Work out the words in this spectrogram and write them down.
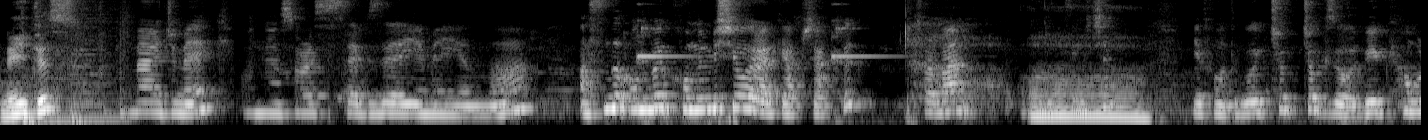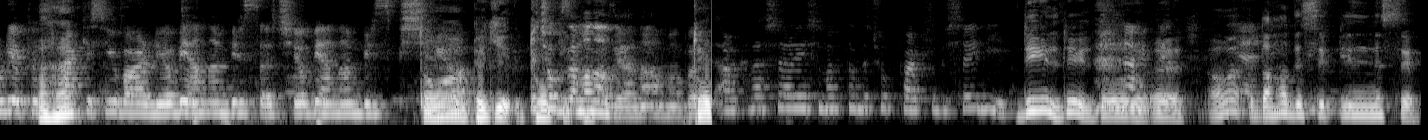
Ne yiyeceğiz? mercimek. Ondan sonra sebze yemeği yanına. Aslında onu böyle komün bir şey olarak yapacaktık. Sonra ben gittiğim için yapamadık. Böyle çok çok güzel oluyor. Büyük hamur yapıyorsun, Aha. herkes yuvarlıyor. Bir yandan birisi açıyor, bir yandan birisi pişiriyor. Tamam peki Ve top... Çok zaman alıyor ama böyle. Arkadaşlarla yaşamaktan da çok farklı bir şey değil. Değil değil doğru evet ama Yani daha bir- disiplinlisi.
